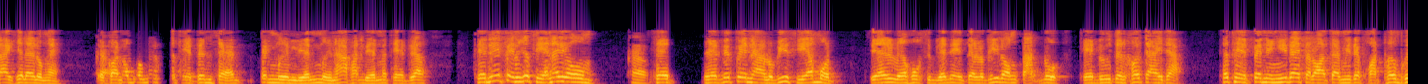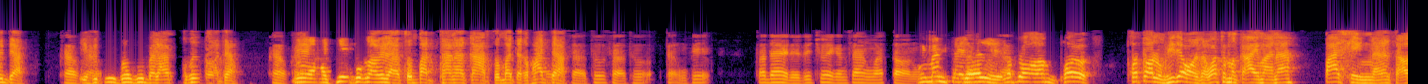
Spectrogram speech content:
ไล่ขึ้นไล่ลงไงแต่ก่อนเอาผมมาเทรดเป็นแสนเป็นหมื่นเหรียญหมื่นห้าพันเหรียญมาเทรดแล้วเทรดไม่เป็นก็เสียนะโยมครับเทรดเทรดไม่เป็นอะหลวงพี่เสียหมดเสียเหลือหกสิบเหรียญเองแต่หลวงพี่ลองตัดดูเทรดดูจนเข้าใจจ้ะ ถ้าเทรดเป็นอย่างนี้ได้ตลอดแต่มีแต่พอร์ตเพิ่มขึ้นจ้ะครับอีกคือเพิ่มขึ้นบาลานซ์เพิ่มขึ้นตลอดจ้ะครับนี่อาชีพพวกเรานี่แหละสมบัติทางอากาศสมบัติจักรพรรดิจ้ะสาธุสาธุท่านหลวงพี่ถ้าได้เดี๋ยวได้ช่วยกันสร้างวัดต่อหลวงให้พี่มั่นใจเลยครับรองเพราะเพราะตอนหลวงพี่ได้ออกจากวัดธรรมกายมานะป้าเข่งนะนางสาว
